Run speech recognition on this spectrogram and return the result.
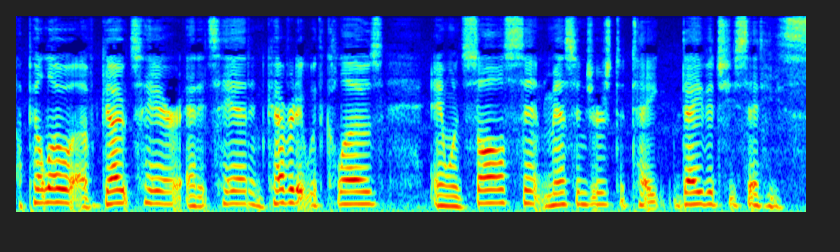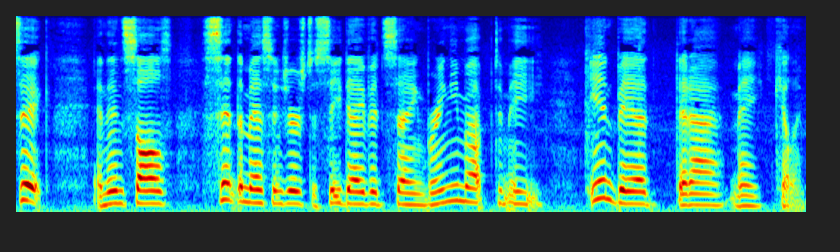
a pillow of goat's hair at its head and covered it with clothes. And when Saul sent messengers to take David, she said, He's sick. And then Saul sent the messengers to see David, saying, Bring him up to me in bed that I may kill him.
